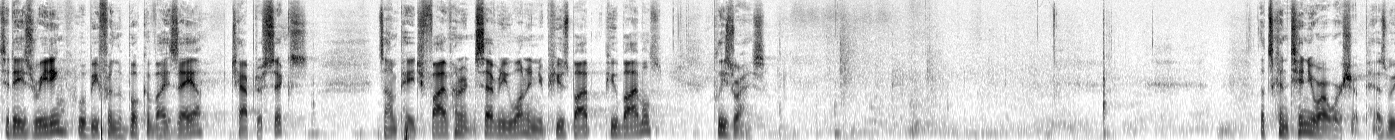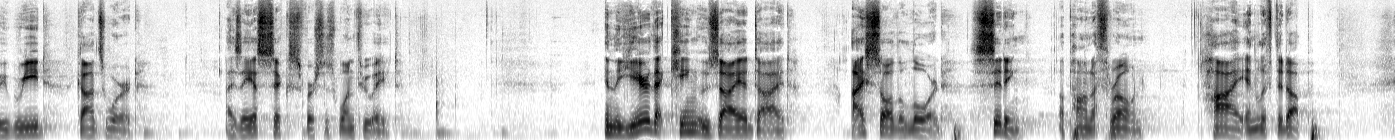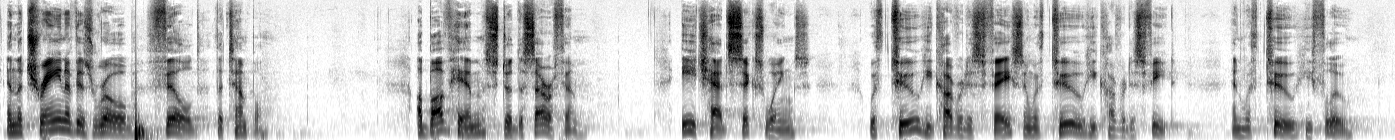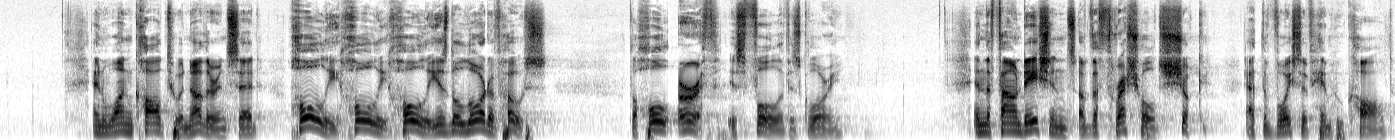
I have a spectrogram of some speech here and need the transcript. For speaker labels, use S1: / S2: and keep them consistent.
S1: Today's reading will be from the book of Isaiah, chapter 6. It's on page 571 in your Pew Bibles. Please rise. Let's continue our worship as we read God's word. Isaiah 6, verses 1 through 8. In the year that King Uzziah died, I saw the Lord sitting upon a throne, high and lifted up, and the train of his robe filled the temple. Above him stood the seraphim. Each had six wings. With two he covered his face, and with two he covered his feet, and with two he flew. And one called to another and said, Holy, holy, holy is the Lord of hosts. The whole earth is full of his glory. And the foundations of the threshold shook at the voice of him who called,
